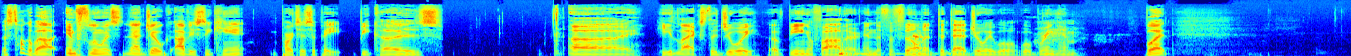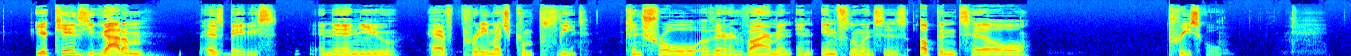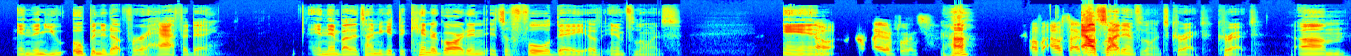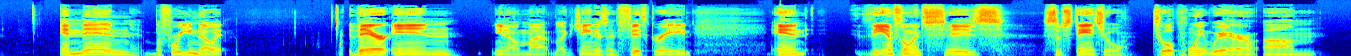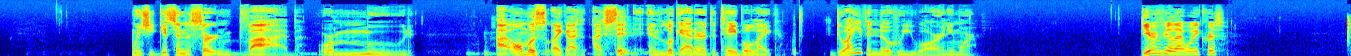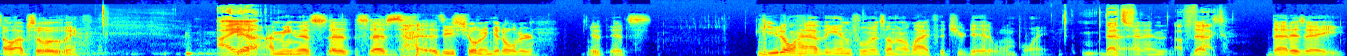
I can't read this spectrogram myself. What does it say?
let's talk about influence. Now, Joe obviously can't participate because uh, he lacks the joy of being a father and the fulfillment that that joy will will bring him. But your kids, you got them as babies, and then you have pretty much complete control of their environment and influences up until preschool. And then you open it up for a half a day. And then by the time you get to kindergarten, it's a full day of influence. And Oh, outside influence. huh? Of outside outside influence. influence correct correct um and then before you know it they're in you know my like jane is in fifth grade and the influence is substantial to a point where um when she gets in a certain vibe or mood i almost like i, I sit and look at her at the table like do i even know who you are anymore do you ever feel that way chris Oh, absolutely. i yeah, uh, I mean, as as as as these children get older, it, it's you don't have the influence on their life that you did at one point. that's and, and a that's- fact that is a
